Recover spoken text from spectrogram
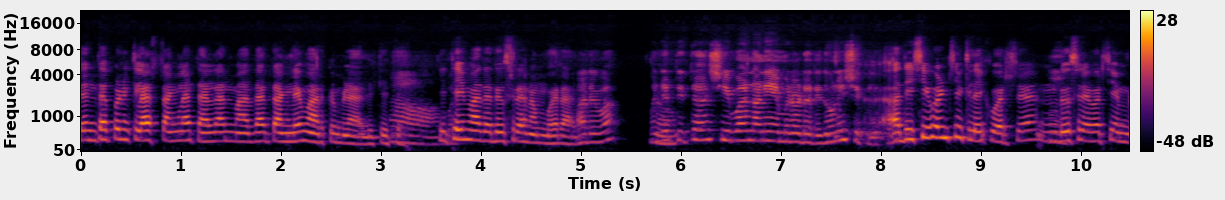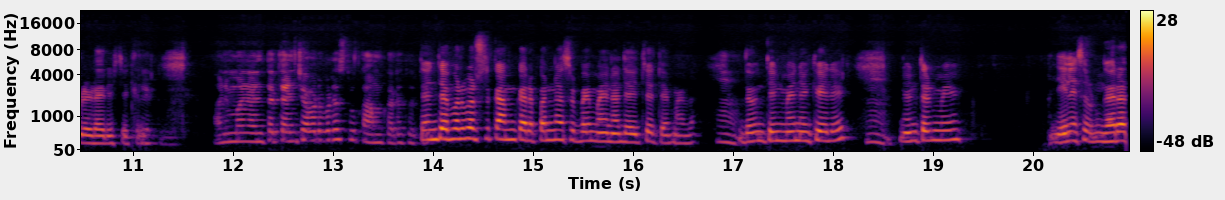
त्यांचा पण क्लास चांगला झाला आणि माझा चांगले मार्क मिळाले तिथे. हां, तिथेही माझा दुसरा नंबर आला. म्हणजे तिथं शिवण आणि एम्ब्रॉयडरी दोन्ही शिकले. आधी शिवण शिकले एक वर्ष दुसऱ्या वर्षी एम्ब्रॉयडरी शिकले. आणि मग नंतर त्यांच्याबरोबरच तू काम करत होते. त्यांच्याबरोबर काम करा. पन्नास रुपये महिना द्यायचे ते मला. हम्म. दोन तीन महिने केले. हम्म. नंतर मी गेले सोडून घरात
